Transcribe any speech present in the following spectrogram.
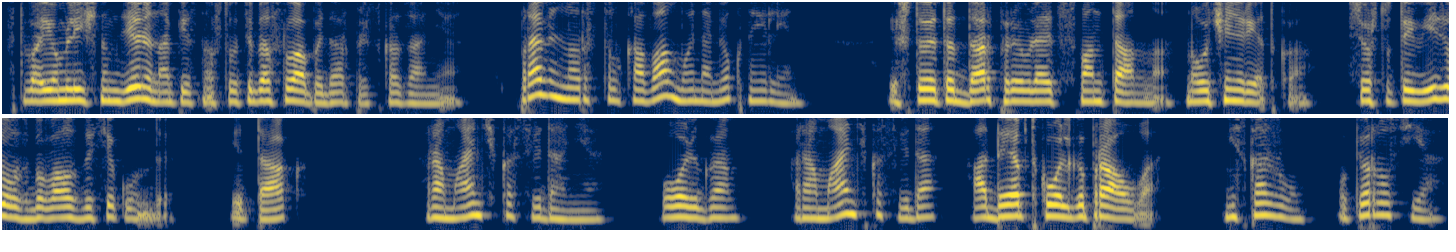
В твоем личном деле написано, что у тебя слабый дар предсказания. Правильно растолковал мой намек на Елен. И что этот дар проявляется спонтанно, но очень редко. Все, что ты видела, сбывалось до секунды. Итак. Романтика, свидание. Ольга. Романтика, свида. Адептка Ольга Правова. Не скажу. Уперлась я.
